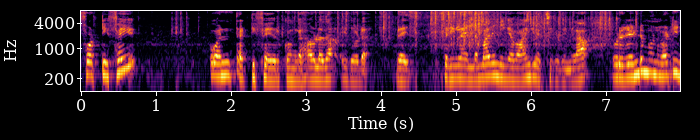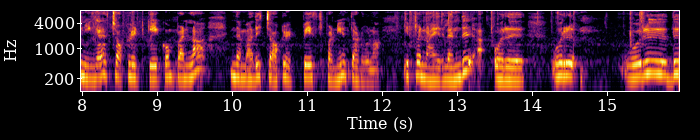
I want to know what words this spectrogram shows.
forty five one thirty five இருக்குங்க. அவ்வளோதான் இதோட ப்ரைஸ் சரிங்களா? இந்த மாதிரி நீங்கள் வாங்கி வச்சுக்கிறீங்களா ஒரு ரெண்டு மூணு வாட்டி நீங்கள் சாக்லேட் கேக்கும் பண்ணலாம். இந்த மாதிரி சாக்லேட் பேஸ்ட் பண்ணியும் தடவலாம். இப்போ நான் இதுலேருந்து ஒரு ஒரு ஒரு இது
